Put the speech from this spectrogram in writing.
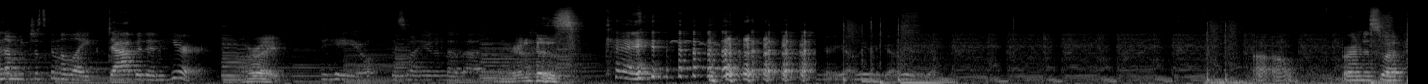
And I'm just gonna like dab it in here. All right, I hate you. Just want you to know that. here it is. Okay. here we go, here we go, here we go. Uh oh. Burn the Swift.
